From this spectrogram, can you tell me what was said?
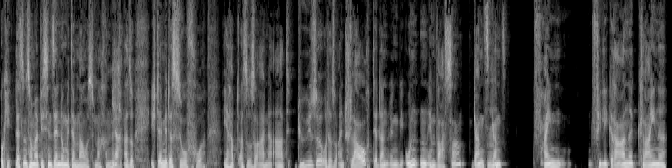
Okay, lass uns noch mal ein bisschen Sendung mit der Maus machen. Ja. Also ich stelle mir das so vor. Ihr habt also so eine Art Düse oder so ein Schlauch, der dann irgendwie unten im Wasser ganz, mhm. ganz fein filigrane kleine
